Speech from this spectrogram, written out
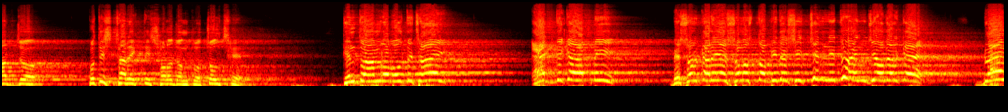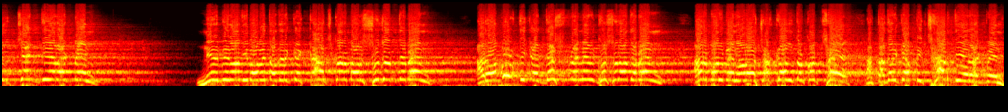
রাজ্য প্রতিষ্ঠার একটি ষড়যন্ত্র চলছে। কিন্তু আমরা বলতে চাই, একদিকে আপনি বেসরকারি এ সমস্ত বিদেশি চিহ্নিত এনজিওদেরকে ব্ল্যাঙ্ক চেক দিয়ে রাখবেন, নির্বিরোধীভাবে তাদেরকে কাজ করবার সুযোগ দেবেন, আর অপরদিকে দেশপ্রেমের ঘোষণা দেবেন। আর বলবেন, ওরা চক্রান্ত করছে। আর তাদেরকে আপনি ছাড় দিয়ে রাখবেন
